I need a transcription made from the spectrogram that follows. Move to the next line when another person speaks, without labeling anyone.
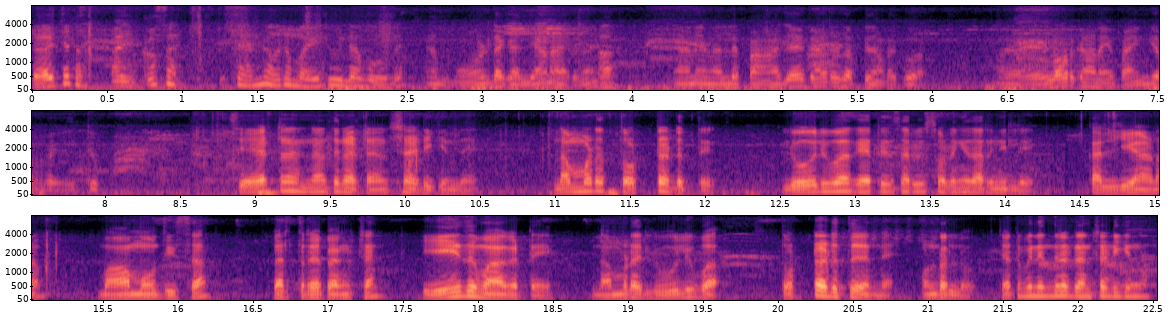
ചേട്ടാ എന്നെ ഒരു മൈൻഡും ഇല്ല
മോളുടെ കല്യാണമായിരുന്നു. ഞാൻ നല്ല പാചകക്കാരെ തപ്പി നടക്കുക ഉള്ളവർക്കാണെങ്കിൽ ഭയങ്കര റേറ്റും.
ചേട്ടൻ എന്നാത്തിനാ ടെൻഷൻ അടിക്കുന്നേ? നമ്മുടെ തൊട്ടടുത്ത് ലോലുവ കാറ്ററിംഗ് സർവീസ് തുടങ്ങിയത് അറിഞ്ഞില്ലേ? കല്യാണം മാമോദിസ ബർത്ത്ഡേ ഫംഗ്ഷൻ ഏതുമാകട്ടെ നമ്മുടെ ലൂലുവ തൊട്ടടുത്ത് തന്നെ ഉണ്ടല്ലോ. ചേട്ടൻ പിന്നെ എന്തിനാ ടെൻഷൻ അടിക്കുന്നത്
